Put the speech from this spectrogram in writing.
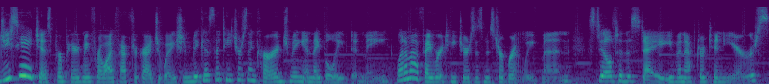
GCHS prepared me for life after graduation because the teachers encouraged me and they believed in me. One of my favorite teachers is Mr. Brent Weedman, still to this day, even after 10 years.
